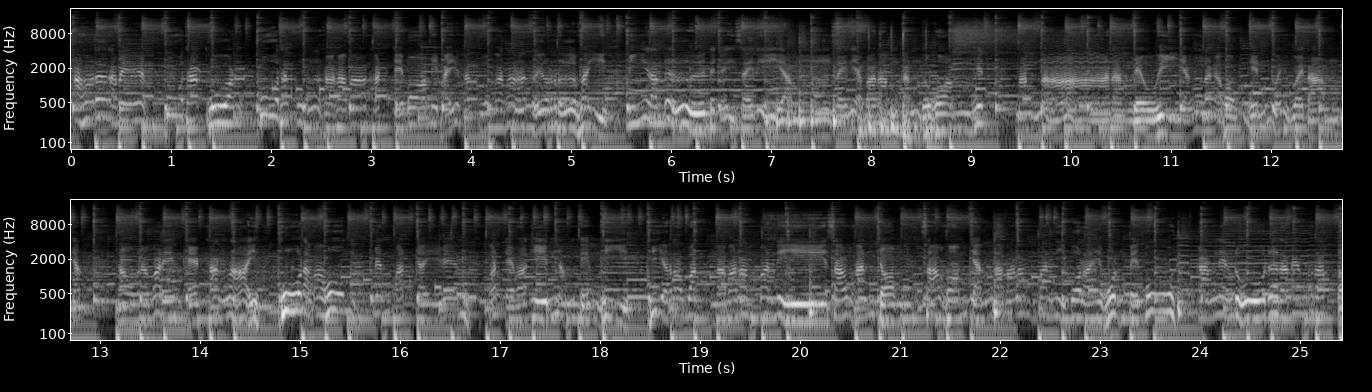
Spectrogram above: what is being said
เอาเด้อนะเมผู้ทักทวง ผู้ทักทวงหามาทัดใจบ่มีไปทักทวงกันถ้าเคยเรือไพ่มีนันเด้อจะใจใส่เลี่ยมใส่เนี่ยมานำกันทุกความเฮ็ดนำหนานั่งเร็วอีหยังแล้วก็ผมเห็นไว้ไว้ตามจับเท่านั้นว่าเรียงแขกทางลายผู้นำมาโฮมแม่นปัดใจแม่นปัดใจว่าอิ่มนำเต็มที่ที่ระวัดนำมานำมันนี่สาวหันจอมสาวหอมจันทร์ นำมานำมันนี่นเป็นหมูการเลี้ยงดูเด้อนะแม่รับต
